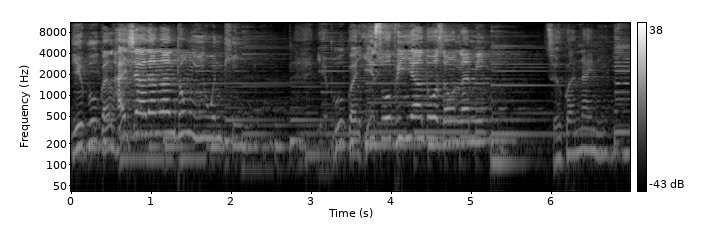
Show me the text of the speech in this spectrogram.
也不管海峡两岸统一问题，也不管伊索比亚多少难民，只管爱你。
